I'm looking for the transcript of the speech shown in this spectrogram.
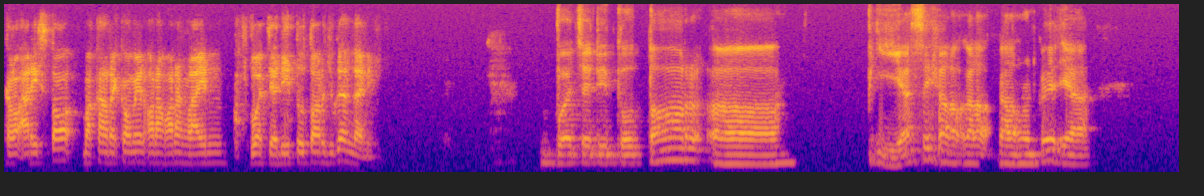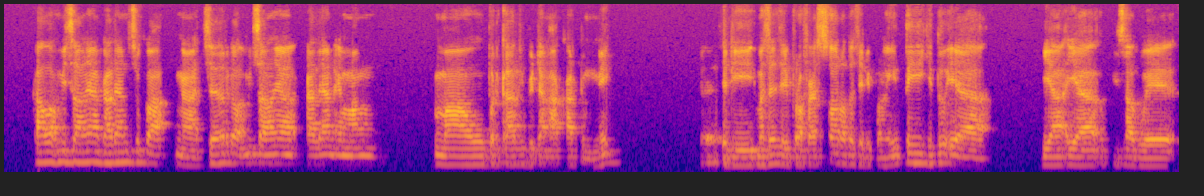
Kalau Aristo bakal rekomend orang-orang lain buat jadi tutor juga nggak nih? Buat jadi tutor, uh, iya sih kalau kalau kalau menurut gue ya kalau misalnya kalian suka ngajar, kalau misalnya kalian emang mau berkali bidang akademik, jadi maksudnya jadi profesor atau jadi peneliti gitu ya, ya ya bisa gue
